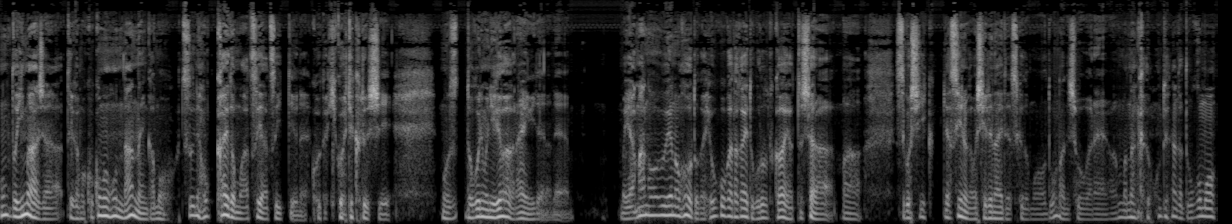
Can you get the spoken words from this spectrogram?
ほんと今じゃ、というかもうここも何年かもう普通に北海道も暑い暑いっていうね、声が聞こえてくるし、もうどこにも逃げ場がないみたいなね。まあ、山の上の方とか標高が高いところとかはひょっとしたら、まあ、過ごしやすいのかもしれないですけども、どうなんでしょうかね。あんまなんか、本当になんかどこも、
